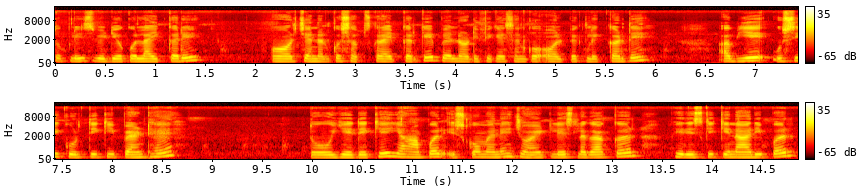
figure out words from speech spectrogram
तो प्लीज़ वीडियो को लाइक करें और चैनल को सब्सक्राइब करके बेल नोटिफिकेशन को ऑल पे क्लिक कर दें। अब ये उसी कुर्ती की पैंट है। तो ये देखिए, यहाँ पर इसको मैंने जॉइंट लेस लगाकर फिर इसकी किनारी पर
